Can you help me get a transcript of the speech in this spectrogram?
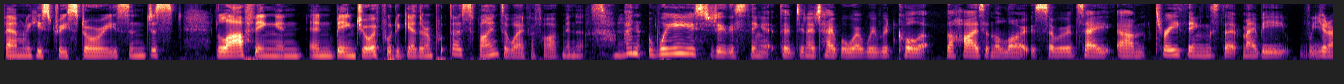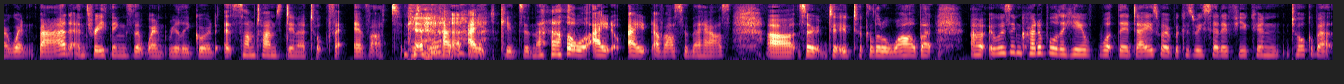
family history stories and just laughing and, and being joyful together and put those phones away for five minutes. You know? And we used to do this thing at the dinner table where we would call it the highs and the lows. So we would say um, three things that maybe, you know, went bad and three things that went really good. It sometimes dinner took forever because we had eight kids in the house or eight, eight of us in the house. Uh, so it, it, took a little while, but uh, it was incredible to hear what their days were because we said if you can talk about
